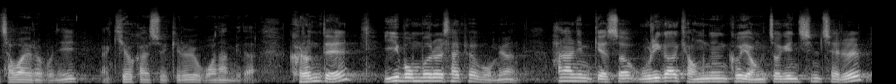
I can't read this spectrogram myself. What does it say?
저와 여러분이 기억할 수 있기를 원합니다. 그런데 이 본문을 살펴보면 하나님께서 우리가 겪는 그 영적인 침체를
